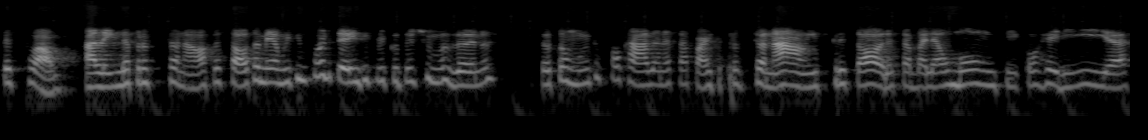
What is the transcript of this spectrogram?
pessoal. Além da profissional, a pessoal também é muito importante, porque os últimos anos eu estou muito focada nessa parte profissional, em escritório, trabalhar um monte, correria,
